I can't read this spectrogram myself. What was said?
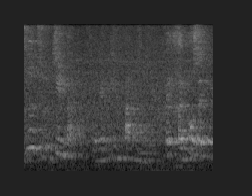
日子进了我们应当所以很多事情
